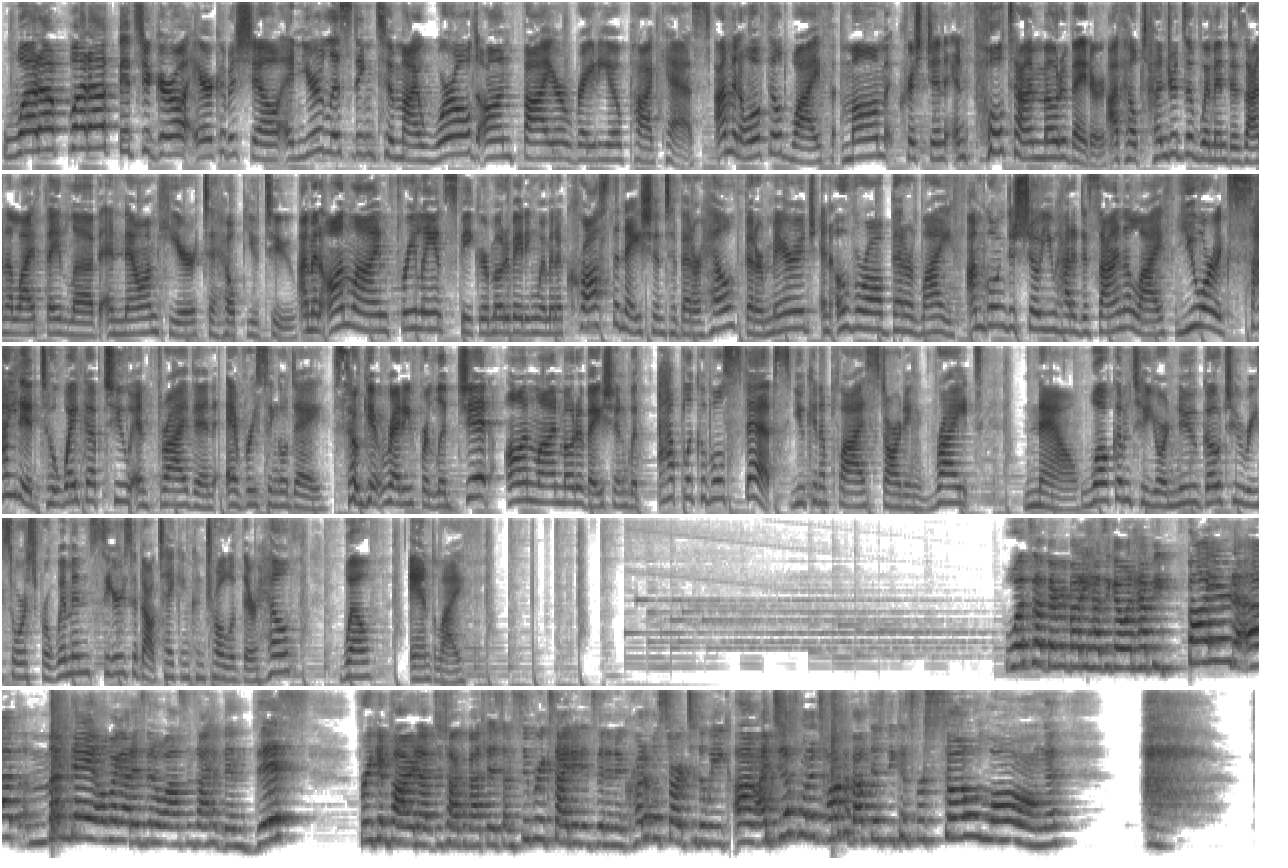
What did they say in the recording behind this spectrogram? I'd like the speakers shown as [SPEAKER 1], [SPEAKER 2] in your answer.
[SPEAKER 1] What up, what up? It's your girl, Erica Michelle, and you're listening to my World on Fire radio podcast. I'm an oilfield wife, mom, Christian, and full time motivator. I've helped hundreds of women design a life they love, and now I'm here to help you too. I'm an online freelance speaker motivating women across the nation to better health, better marriage, and overall better life. I'm going to show you how to design a life you are excited to wake up to and thrive in every single day. So get ready for legit legit online motivation with applicable steps you can apply starting right now. Welcome to your new go to resource for women serious about taking control of their health, wealth, and life. What's up, everybody? How's it going? Happy Fired Up Monday. Oh my God, it's been a while since I have been this freaking fired up to talk about this. I'm super excited. It's been an incredible start to the week. Um, I just want to talk about this because for so long,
